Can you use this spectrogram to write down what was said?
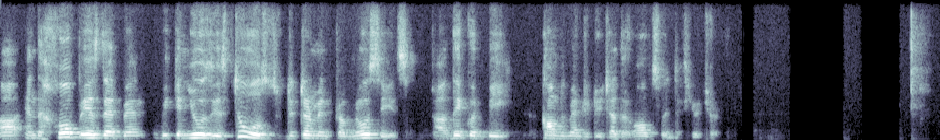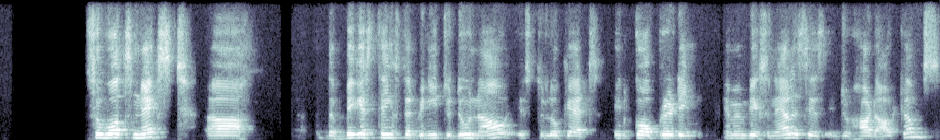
Uh, and the hope is that when we can use these tools to determine prognoses, uh, they could be complementary to each other also in the future. So what's next? Uh, the biggest things that we need to do now is to look at incorporating MMDX analysis into hard outcomes.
